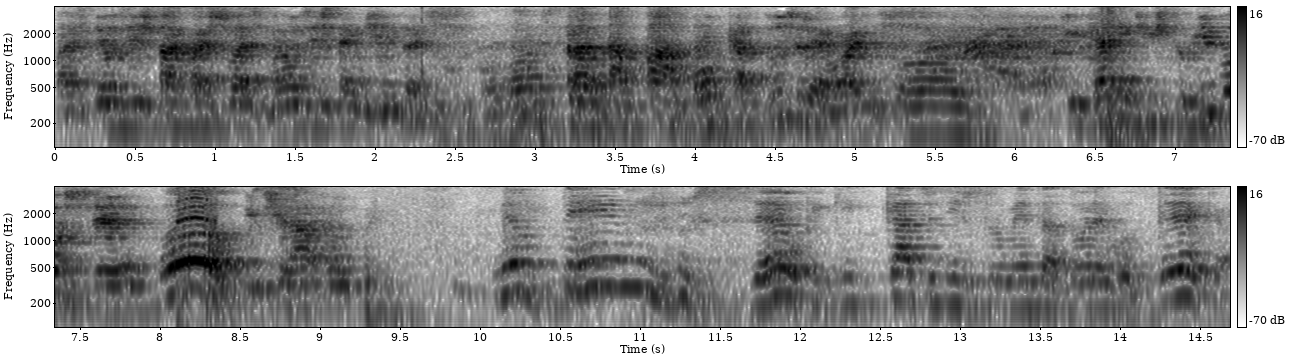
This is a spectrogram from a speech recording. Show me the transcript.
Mas Deus está com as suas mãos estendidas para tapar a boca dos leões que querem destruir você Ô, e tirar o meu Deus do céu, que, que cato de instrumentador é você, cara?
